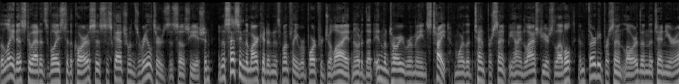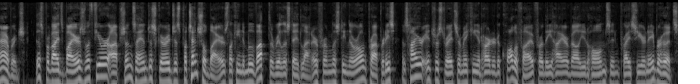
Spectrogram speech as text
The latest to add its voice to the chorus is Saskatchewan's Realtors Association. In assessing the market in its monthly report for July, it noted that inventory remains tight, more than 10% behind last year's level and 30% lower than the 10 year average. This provides buyers with fewer options and discourages potential buyers looking to move up the real estate ladder from listing their own properties, as higher interest rates are making it harder to qualify for the higher valued homes in pricier neighborhoods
